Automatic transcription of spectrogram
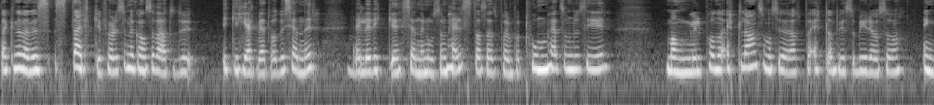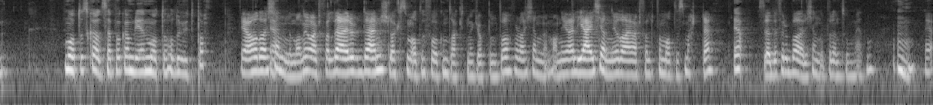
Det er ikke nødvendigvis sterke følelser, men det kan også være at du ikke helt vet hva du kjenner eller ikke kjenner noe som helst. Altså en form for tomhet, som du sier. Mangel på noe et eller annet, som også gjør at på et eller annet vis så blir det også en måte å skade seg på kan bli en måte å holde ut på. Ja, og da kjenner man jo i hvert fall, det er, det er, en slags måte å få kontakt med kroppen på. for da kjenner man jo, eller Jeg kjenner jo da i hvert fall på en måte smerte, ja. i stedet for å bare kjenne på den tomheten. Mm. Ja.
